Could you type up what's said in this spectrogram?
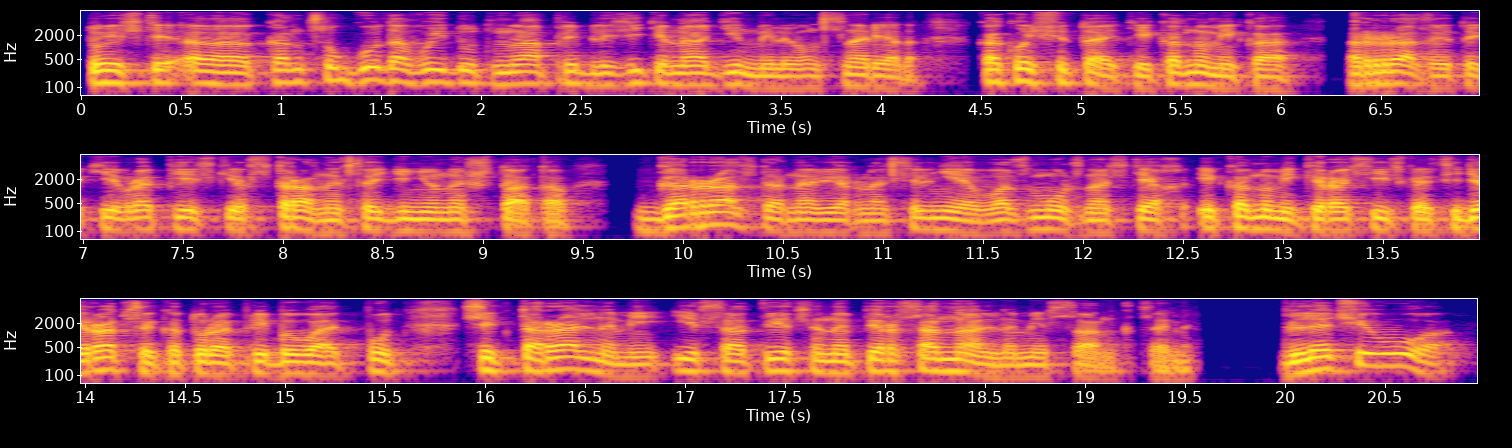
То есть э, к концу года выйдут на приблизительно 1 миллион снарядов. Как вы считаете, экономика развитых европейских стран и Соединенных Штатов гораздо, наверное, сильнее в возможностях экономики Российской Федерации, которая пребывает под секторальными и, соответственно, персональными санкциями. Для чего,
